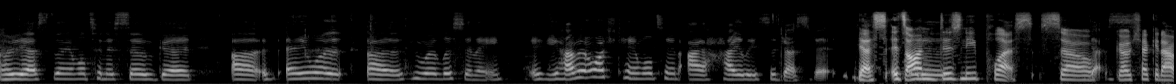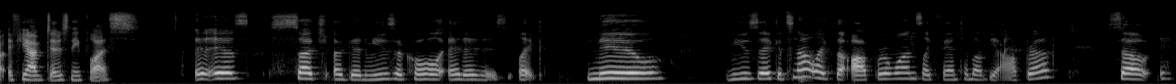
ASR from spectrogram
Oh yes, the Hamilton is so good. Uh, if anyone uh who are listening, if you haven't watched Hamilton, I highly suggest it. Yes, it's It on is. Disney Plus, so Yes. go check it out if you have Disney Plus. It is such a good musical, and it is like new music. It's not like the opera ones, like Phantom of the Opera. So it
